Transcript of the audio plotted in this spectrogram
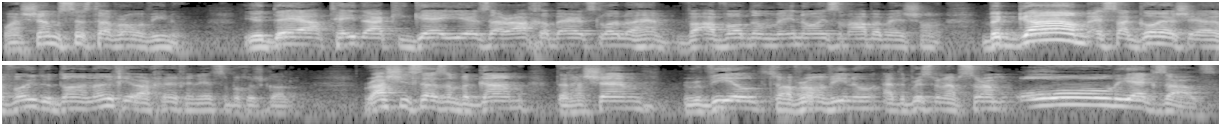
Where Hashem says to Avram Avinu, Yudea teda ki gei yer zaracha beretz lo lohem va'avodom ve'ino isam abba me'eshona v'gam es agoya she'avoidu don anoichi v'acherich in yitzim b'chush golo Rashi says in V'gam that Hashem revealed to Avram Avinu at the Bris Bein Habesarim all the exiles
